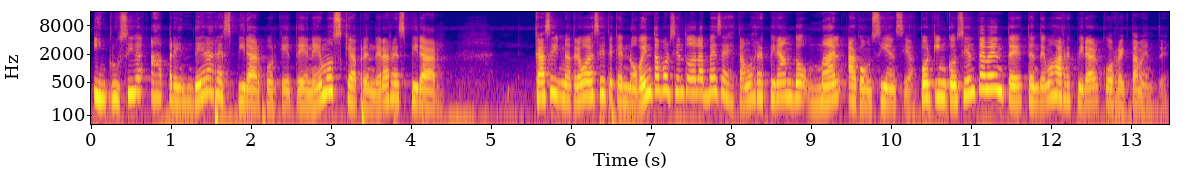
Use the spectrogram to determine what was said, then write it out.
Inclusive aprender a respirar, porque tenemos que aprender a respirar. Casi me atrevo a decirte que el 90% de las veces estamos respirando mal a conciencia, porque inconscientemente tendemos a respirar correctamente.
